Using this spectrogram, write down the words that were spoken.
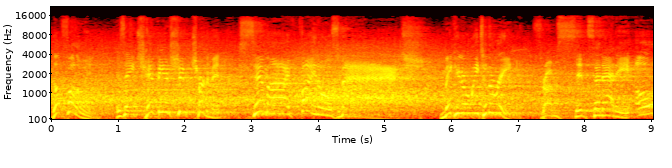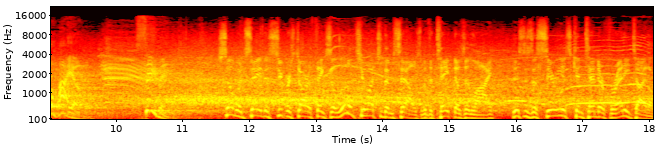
The following is a championship tournament semifinals match. Making her way to the ring from Cincinnati, Ohio, Sabin. Some would say the superstar thinks a little too much of themselves, but the tape doesn't lie. This is a serious contender for any title.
